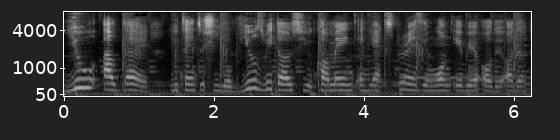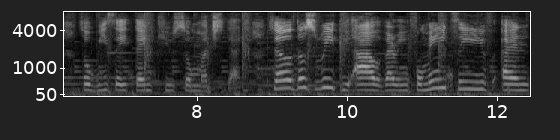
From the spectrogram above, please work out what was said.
You out there you tend to share your views with us your comments and your experience in one area or the other. So we say thank you so much to that. So this week we have a very informative and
